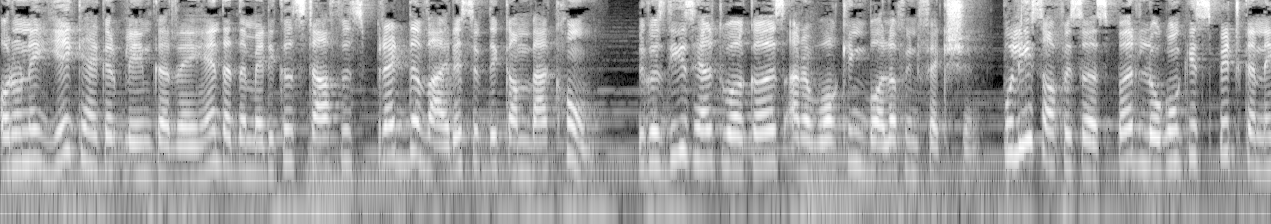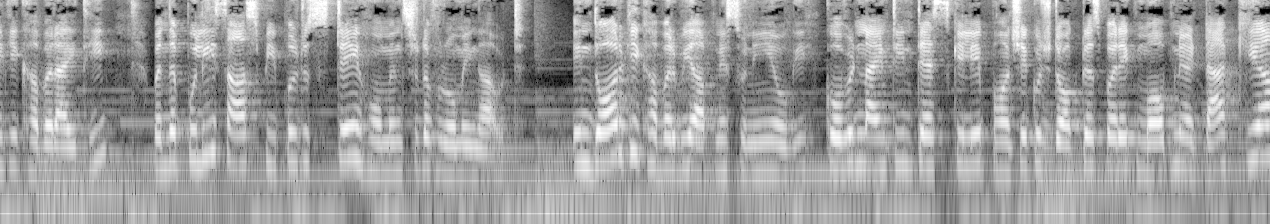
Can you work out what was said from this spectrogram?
और उन्हें ये कहकर ब्लेम कर रहे हैं that the medical staff will spread the virus if they come back home because these health workers are a walking ball of infection police officers पर लोगों के स्पिट करने की खबर आई थी when the police asked people to stay home instead of roaming out Indore की खबर भी आपने सुनी होगी। कोविड 19 टेस्ट के लिए पहुँचे कुछ डॉक्टर्स पर एक मॉब ने अटैक किया।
